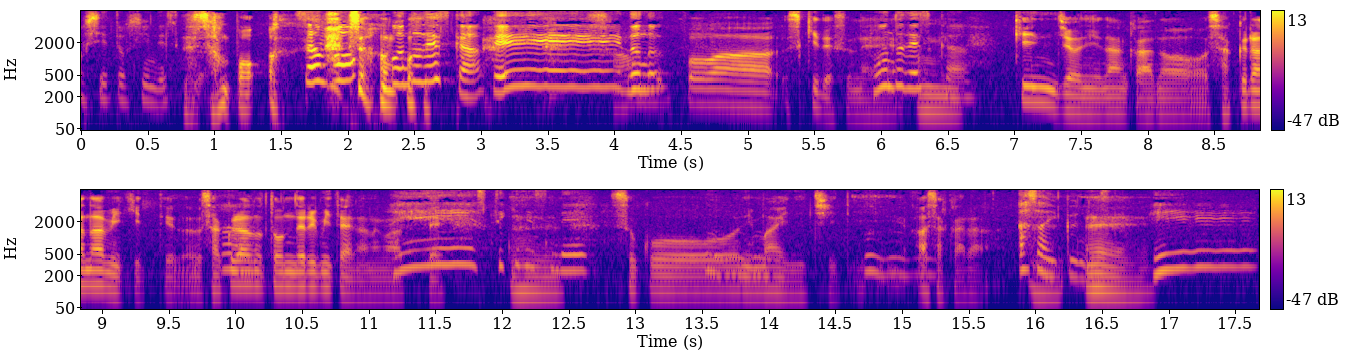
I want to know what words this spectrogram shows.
教えてほしいんです散歩。散歩？本当ですか？へえ 散歩は好きですね。本当ですか、うん、近所になんかあの桜並木っていう桜のトンネルみたいなのがあって、えー、素敵ですね、うん、そこに毎日朝から、朝行くんですか、えー、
